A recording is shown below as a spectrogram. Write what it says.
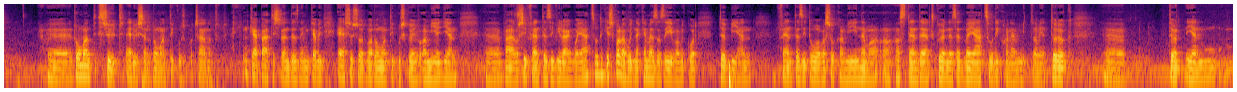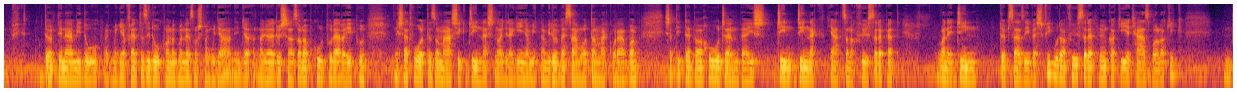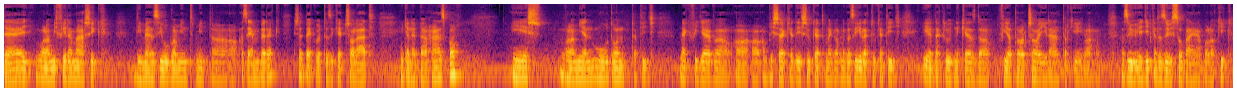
romantikus, sőt, erősen romantikus, bocsánat, inkább át is rendezném, inkább egy elsősorban romantikus könyv, ami egy ilyen városi fantasy világban játszódik, és valahogy nekem ez az év, amikor több ilyen fantasy olvasok, ami nem a, a, a standard környezetben játszódik, hanem mit tudom, ilyen török, tört, ilyen történelmi dolgok, meg, meg ilyen fantasy dolgok vannak benne, ez most meg ugye így a, nagyon erősen az arab kultúrára épül, és hát volt ez a másik Ginnes nagy regény, amit, amiről beszámoltam már korábban, és hát itt ebbe a Hojenbe is Gin, Ginnek játszanak főszerepet. Van egy Gin több száz éves figura, főszereplőnk, aki egy házban lakik, de egy valamiféle másik dimenzióban, mint, mint a, az emberek, és hát beköltözik egy család ugyanebben a házba, és valamilyen módon, tehát így megfigyelve a, a, a viselkedésüket, meg, a, meg az életüket így érdeklődni kezd a fiatal csaj iránt, aki a, az ő, egyébként az ő szobájában lakik,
